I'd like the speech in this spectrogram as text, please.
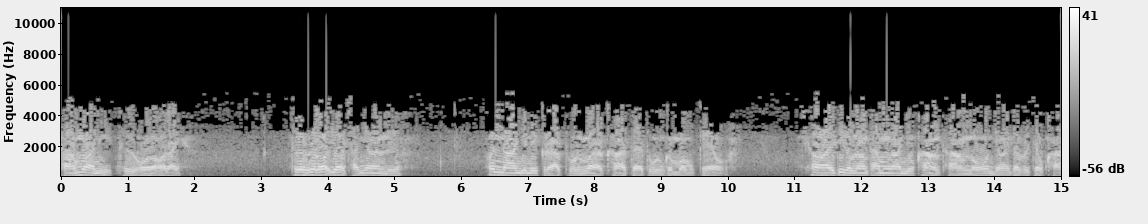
ถามว่านี่เธอหัวเราะอะไร ธอหัวเราะเยาะฉันอย่างนั้นหรือพระนางยังได้กราบทูลว่าข้าแต่ทูลกระหม่อมแก้ว ชายที่กำลังทำงานอยู่ข้างทางโน้นยังไงได้พระเจ้าค่ะ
